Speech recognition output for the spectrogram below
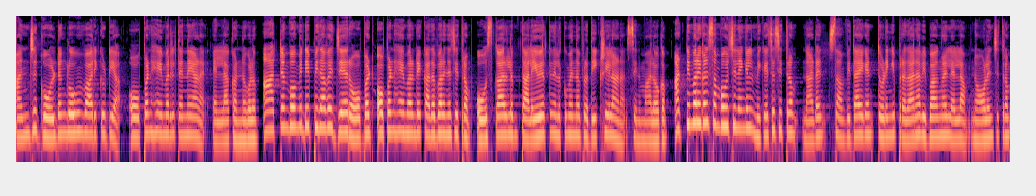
അഞ്ച് ഗോൾഡൻ ഗ്ലോബും വാരിക്കൂട്ടിയ ഓപ്പൺ ഹേമറിൽ തന്നെയാണ് എല്ലാ കണ്ണുകളും. ആറ്റം ബോംബിന്റെ പിതാവ് ജെ. റോബർട്ട് ഓപ്പൺ ഹേമറിന്റെ കഥ പറഞ്ഞ ചിത്രം ഓസ്കാറിലും തലയുയർത്തി നിൽക്കുമെന്ന പ്രതീക്ഷയിലാണ് സിനിമാ ലോകം. അട്ടിമറികൾ സംഭവിച്ചില്ലെങ്കിൽ മികച്ച ചിത്രം നടൻ സംവിധായകൻ തുടങ്ങി പ്രധാന വിഭാഗങ്ങളിലെല്ലാം നോളൻ ചിത്രം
